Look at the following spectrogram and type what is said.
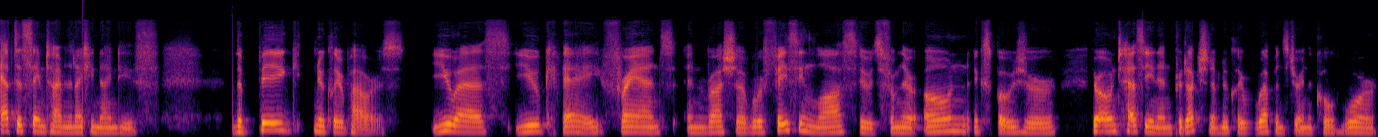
at the same time in the 1990s, the big nuclear powers, US, UK, France, and Russia, were facing lawsuits from their own exposure, their own testing and production of nuclear weapons during the Cold War.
